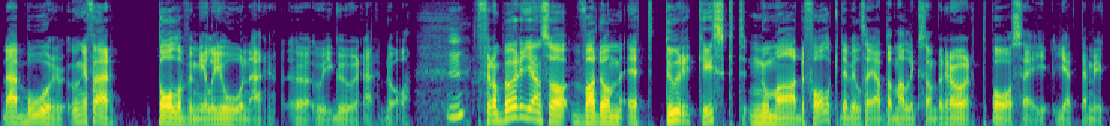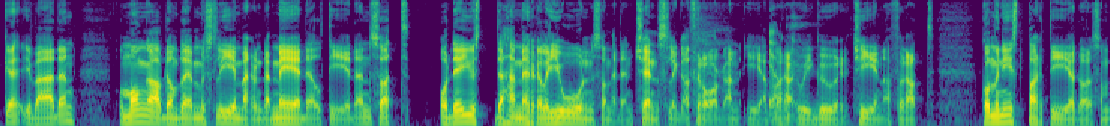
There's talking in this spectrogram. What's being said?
Där bor ungefär 12 miljoner uh, uigurer då. Mm. Från början så var de ett turkiskt nomadfolk, det vill säga att de har liksom rört på sig jättemycket i världen och många av dem blev muslimer under medeltiden. Så att, och det är just det här med religion som är den känsliga frågan i att ja. vara uigur i Kina, för att kommunistpartiet då, som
